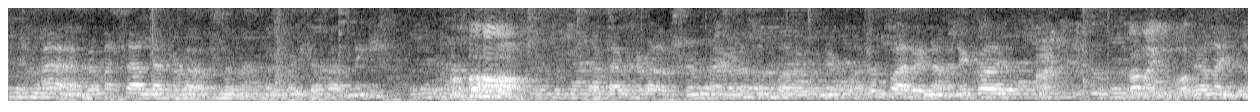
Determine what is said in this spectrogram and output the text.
यसमा हाम्रोमा सात आठवटा अप्सन हुन्छ पैसा पार्ने कि? सात आठवटा अप्सनमा एउटा पऱ्यो भने पऱ्यो परेन भने गयो। यसो रमाइलो भयो। रमाइलो।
